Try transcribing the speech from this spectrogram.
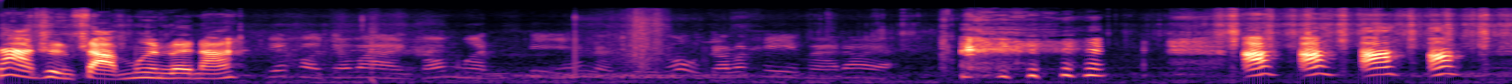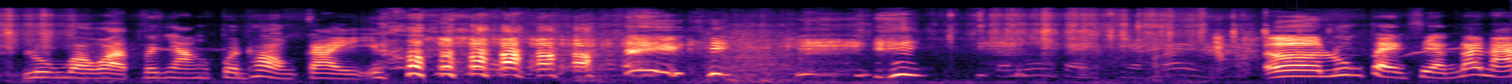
น่าถึงสามหมื่นเลยนะเดี๋ยวเขาจะว่าก็เหมือนที่ให้หนังที่เขาจระเข้มาได้อะอะอะอะอะลุงบอกว่าเป็นยังเปินท้องไก่ จะลูกไก่เสียงได้นะเออ ลุงแปลงเสียงได้นะ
